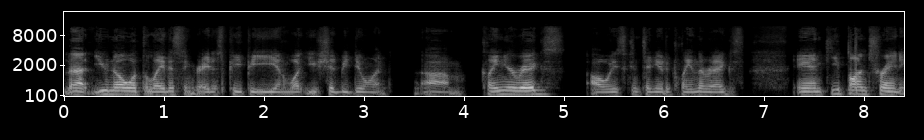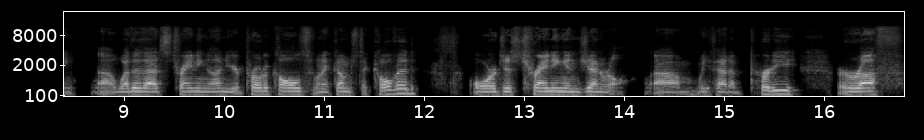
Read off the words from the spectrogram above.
that you know what the latest and greatest PPE and what you should be doing. Um, clean your rigs. Always continue to clean the rigs and keep on training, uh, whether that's training on your protocols when it comes to COVID or just training in general. Um, we've had a pretty rough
